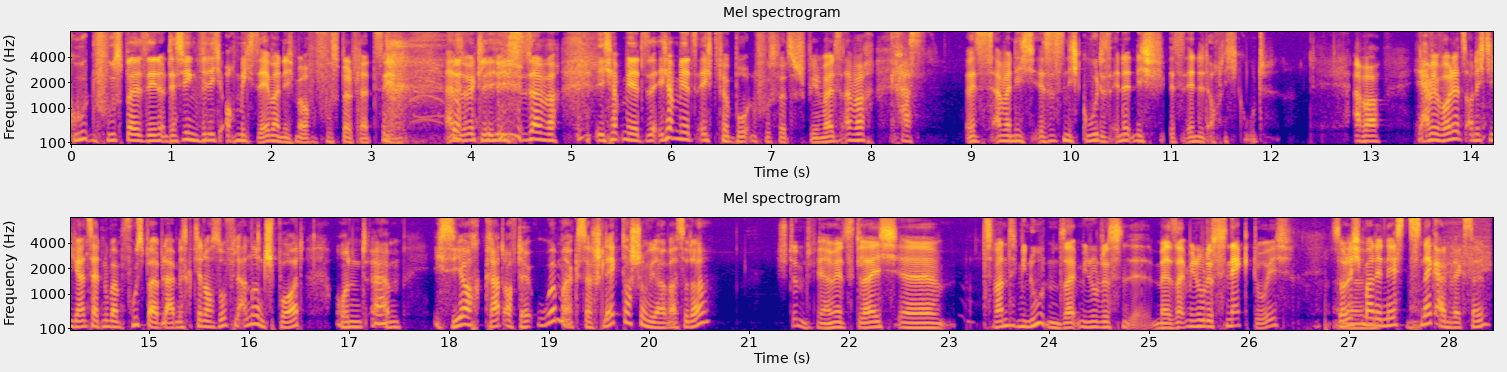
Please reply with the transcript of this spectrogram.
guten Fußball sehen und deswegen will ich auch mich selber nicht mehr auf dem Fußballplatz sehen. Also wirklich, es ist einfach, ich habe mir jetzt, ich habe mir jetzt echt verboten, Fußball zu spielen, weil es einfach, Krass. es ist einfach nicht, es ist nicht gut, es endet nicht, es endet auch nicht gut. Aber ja, wir wollen jetzt auch nicht die ganze Zeit nur beim Fußball bleiben. Es gibt ja noch so viel anderen Sport. Und ähm, ich sehe auch gerade auf der Uhr, Max, da schlägt doch schon wieder was, oder? Stimmt, wir haben jetzt gleich äh, 20 Minuten seit Minute, äh, seit Minute Snack durch. Soll ich Ähm, mal den nächsten Snack einwechseln?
